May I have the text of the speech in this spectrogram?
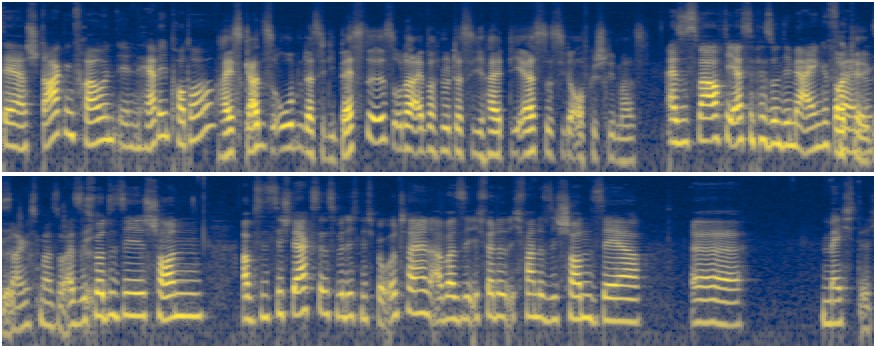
der starken Frauen in Harry Potter. Heißt ganz oben, dass sie die beste ist oder einfach nur, dass sie halt die erste ist, die du aufgeschrieben hast? Also es war auch die erste Person, die mir eingefallen Okay, ist, sage ich mal so. Also ich Gut. würde sie schon, ob sie jetzt die stärkste ist, will ich nicht beurteilen, aber sie, ich, würde, ich fand sie schon sehr äh, mächtig,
